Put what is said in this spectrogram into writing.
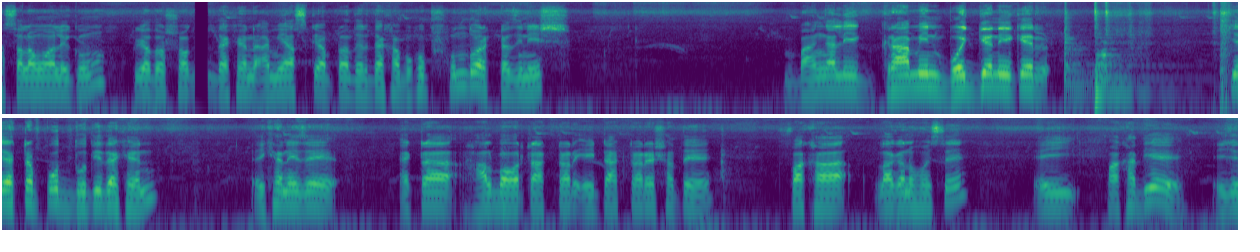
আসসালামু আলাইকুম। প্রিয় দর্শক, দেখেন আমি আজকে আপনাদের দেখাবো খুব সুন্দর একটা জিনিস। বাঙালি গ্রামীণ বৈজ্ঞানিকের কি একটা পদ্ধতি দেখেন। এখানে যে একটা হাল বাওয়া ট্রাক্টর, এই ট্রাক্টরের সাথে পাখা লাগানো হয়েছে। এই পাখা দিয়ে এই যে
